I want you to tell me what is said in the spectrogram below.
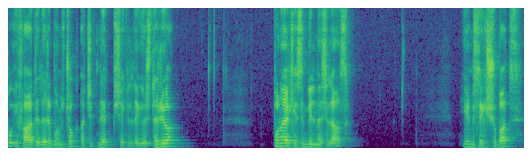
Bu ifadeleri bunu çok açık net bir şekilde gösteriyor. Bunu herkesin bilmesi lazım. 28 Şubat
